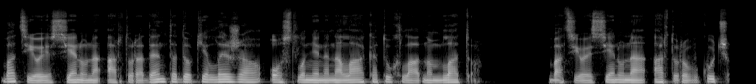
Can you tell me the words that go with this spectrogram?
Bacio je sjenu na Artura Denta dok je ležao oslonjen na lakat u hladnom blatu. Bacio je sjenu na Arturovu kuću.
